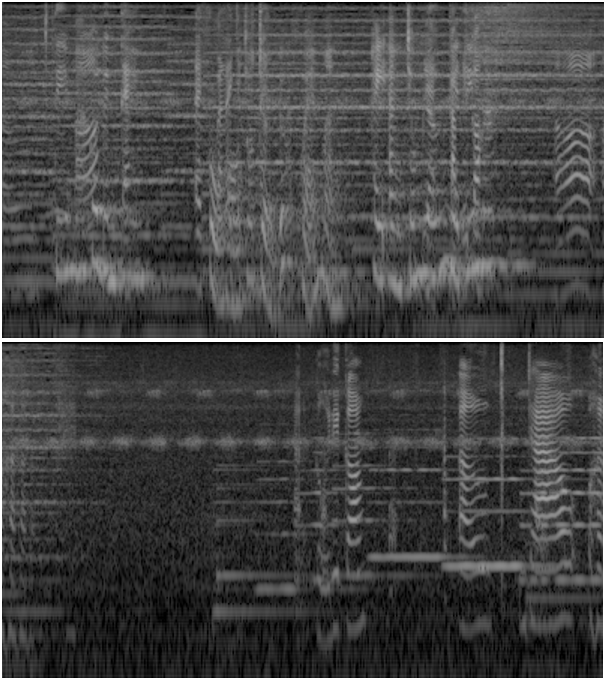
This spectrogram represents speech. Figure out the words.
Ờ, Tía má Ờ, có linh thiêng lấy hộ cho Trần Đức khỏe mạnh hay ăn chống Nè, lớn tía con. má. Con? Ừ chào.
